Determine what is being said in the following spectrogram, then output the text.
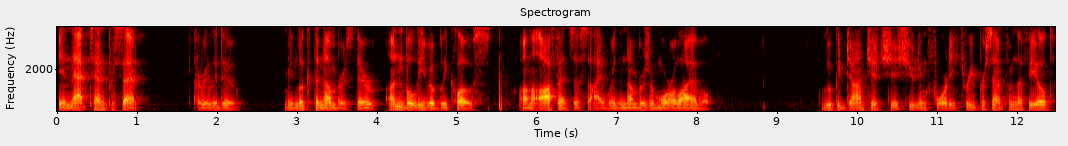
in that 10%. I really do. I mean, look at the numbers. They're unbelievably close on the offensive side where the numbers are more reliable. Luka Doncic is shooting 43% from the field.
